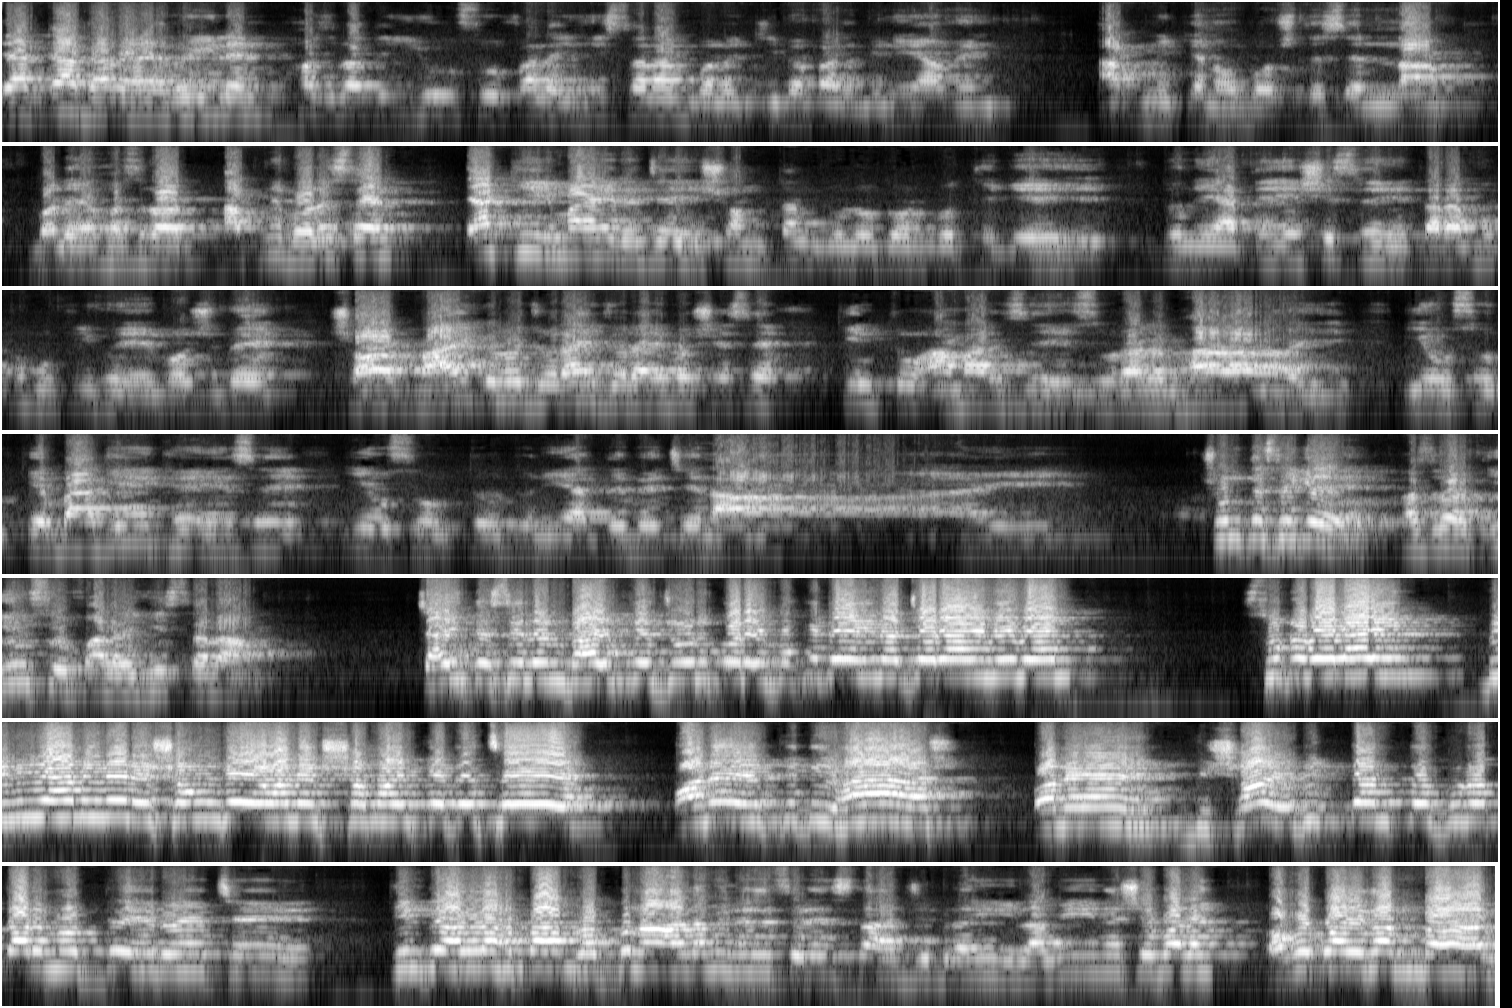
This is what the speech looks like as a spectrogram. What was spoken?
একা দাঁড়ায় রইলেন। হজরত ইউসুফ আলাইহিসসালাম বলে, কি ব্যাপার বিনিয়ামিন, আপনি কেন বসতেছেন না? বলে হজরত আপনি বলেছেন, একই মায়ের যে সন্তানগুলো গর্ভ থেকে দুনিয়াতে এসেছে, তারা মুখোমুখি হয়ে বসবে। সব ভাইগুলো জোড়ায় জোড়ায় বসেছে, কিন্তু আমার যে জোড়ার ভাই ইউসুফকে বাগিয়ে খেয়েছে, ইউসুফ তো দুনিয়াতে বেঁচে নাই। শুনতেছে কে? হজরত ইউসুফ আলাইহিস সালাম। চাইতেছিলেন ভাইকে জোর করে বুকে টেনে জড়ায় নেবেন। ছোটবেলায় বিনিয়ামিনের সঙ্গে অনেক সময় কেটেছে, অনেক ইতিহাস, অনেক বিষয় বৃত্তান্তগুলো তার মধ্যে রয়েছে। কিন্তু আল্লাহ পাক রব্বুল আলামিনের ফেরেশতা আমিন এসে বলেন পয়গম্বর,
